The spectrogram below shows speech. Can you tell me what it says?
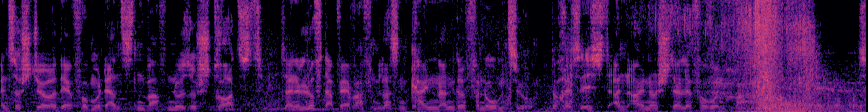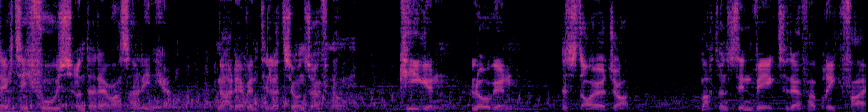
Ein Zerstörer, der vor modernsten Waffen nur so strotzt. Seine Luftabwehrwaffen lassen keinen Angriff von oben zu. Doch es ist an einer Stelle verwundbar. 60 Fuß unter der Wasserlinie. Nahe der Ventilationsöffnung. Keegan, Logan, das ist euer Job. Macht uns den Weg zu der Fabrik frei.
